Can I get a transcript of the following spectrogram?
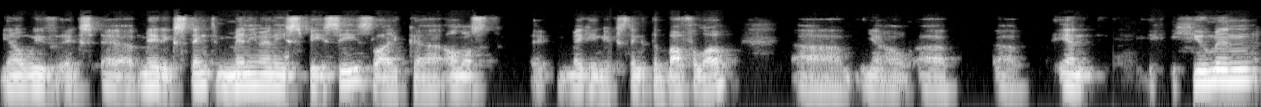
you know, we've ex- uh, made extinct many, many species, like uh, almost making extinct the buffalo. Uh, you know, uh, uh, and human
